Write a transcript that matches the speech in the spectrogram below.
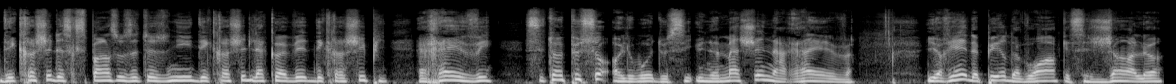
Décrocher de ce qui se passe aux États-Unis, décrocher de la COVID, décrocher, puis rêver. C'est un peu ça, Hollywood aussi, une machine à rêve. Il n'y a rien de pire de voir que ces gens-là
